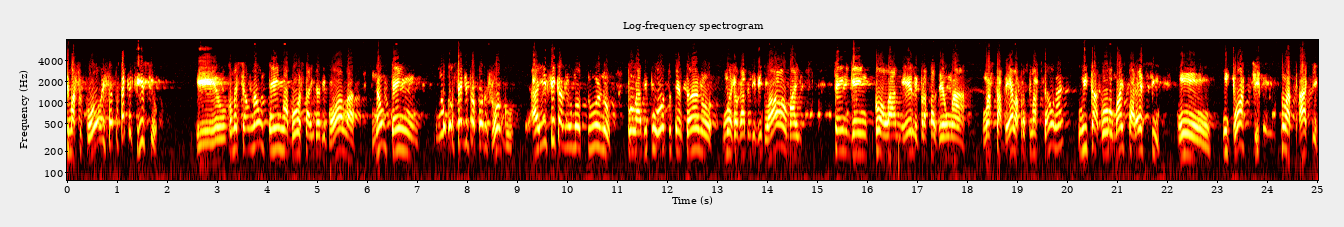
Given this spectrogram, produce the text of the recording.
se machucou e foi pro sacrifício. E o comercial não tem uma boa saída de bola, não tem. não consegue propor o jogo. Aí fica ali o noturno para um lado e para o outro tentando uma jogada individual, mas sem ninguém colar nele para fazer uma, uma tabela, aproximação, né? O Itagol mais parece um, pote no ataque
